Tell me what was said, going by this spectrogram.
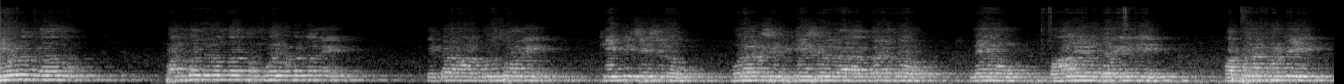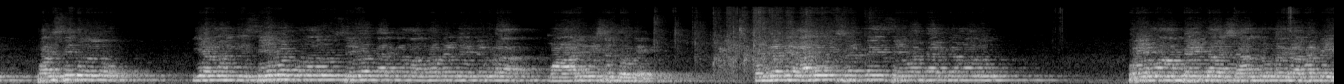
ఈ రోజు కాదు పంతొమ్మిది వందల తొంభై ఒకటిలోనే ఇక్కడ మన గురుస్వామి కీర్తి చేసిన మురారి శెట్టి కేశవులు గారి ఆధ్వర్యంలో నేను మానేయడం జరిగింది. అప్పుడున్నటువంటి పరిస్థితులలో ఇవాళ మనకి సేవా గుణాలు సేవా కార్యక్రమం అలవాటు అంటే కూడా మా ఆర్యవేశంతో ఎందుకంటే ఆర్యవేశం సేవా కార్యక్రమాలు ప్రేమ అభ్యత శాంతి ఉన్నాయి కాబట్టి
